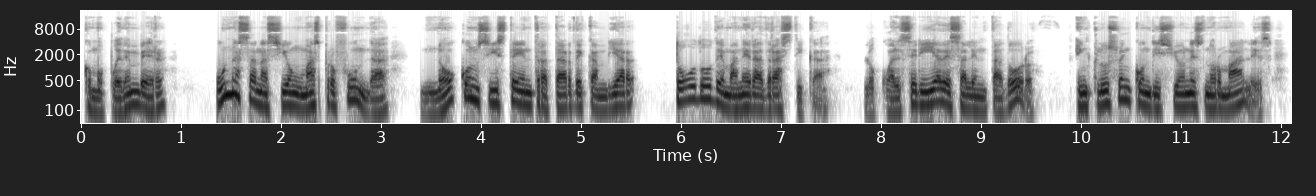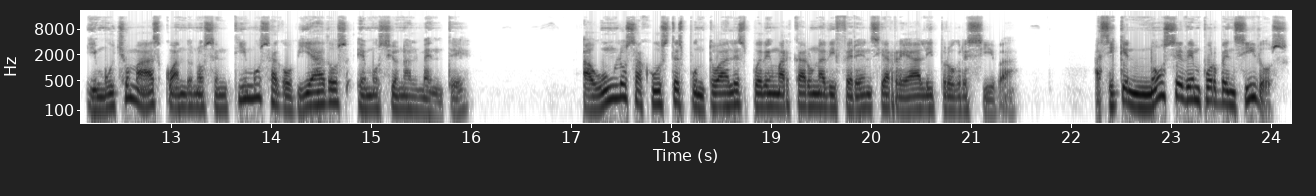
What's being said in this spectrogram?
Como pueden ver, una sanación más profunda no consiste en tratar de cambiar todo de manera drástica, lo cual sería desalentador, incluso en condiciones normales, y mucho más cuando nos sentimos agobiados emocionalmente. Aún los ajustes puntuales pueden marcar una diferencia real y progresiva. Así que no se den por vencidos.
